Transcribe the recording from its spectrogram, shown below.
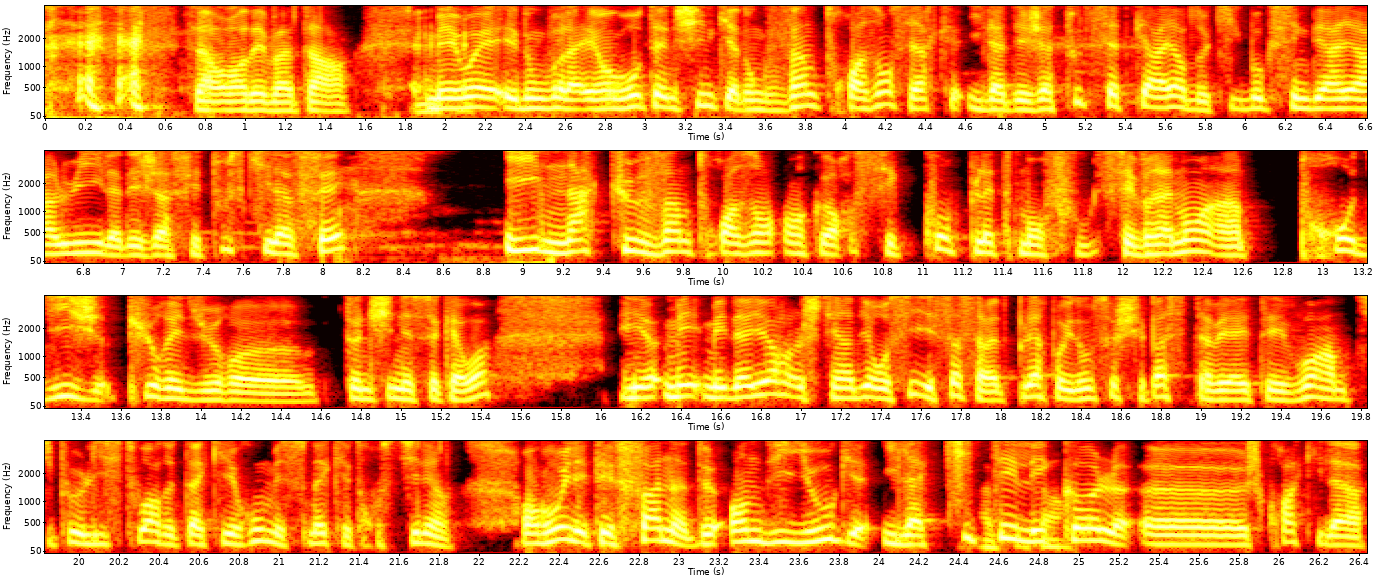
c'est vraiment des bâtards. Mais ouais et donc voilà et en gros Tenshin qui a donc 23 ans, c'est-à-dire qu'il a déjà toute cette carrière de kickboxing derrière lui, il a déjà fait tout ce qu'il a fait. il n'a que 23 ans encore, c'est complètement fou. C'est vraiment un prodige pur et dur euh, Tenshin Sakawa. Et, euh, mais, mais d'ailleurs, je tiens à dire aussi, et ça, ça va te plaire, Polydomso, je sais pas si tu avais été voir un petit peu l'histoire de Takeru, mais ce mec est trop stylé. Hein. En gros, il était fan de Andy Hugh, il a quitté ah, l'école, euh, je crois qu'il a,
